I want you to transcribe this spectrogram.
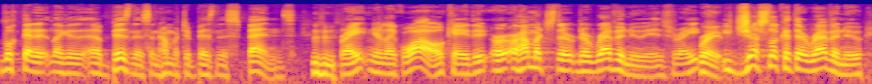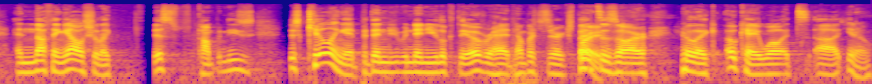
looked at it like a, a business and how much a business spends, Mm-hmm. right? And you're like, wow, okay, the, or, or how much their, their revenue is, right? Right. You just look at their revenue and nothing else. You're like, this company's just killing it. But then you, and then you look at the overhead and how much their expenses are. You're like, okay, well, it's uh, you know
